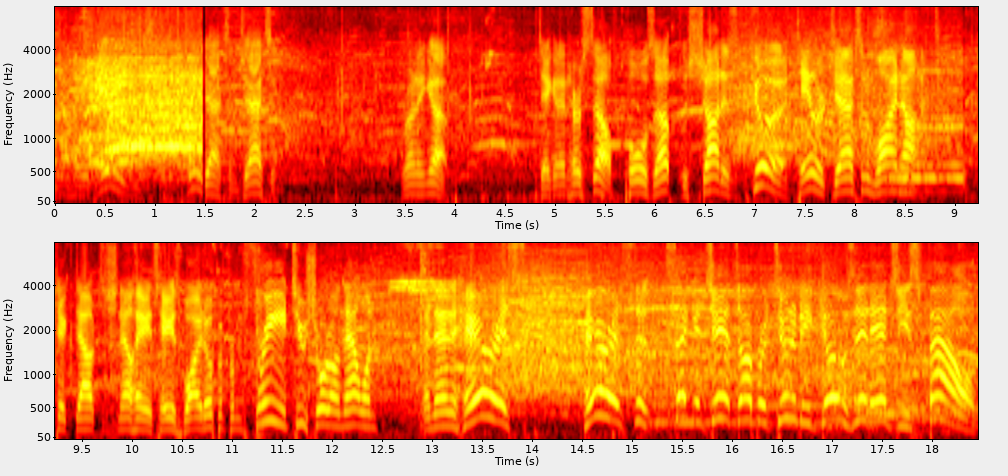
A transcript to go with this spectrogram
Chanel Hayes. Hayes. Jackson. Jackson. Running up. Taking it herself. Pulls up. The shot is good. Taylor Jackson. Why not? Kicked out to Chanel Hayes. Hayes wide open from three. Too short on that one. And then Harris, Harris, the second chance opportunity goes in and she's fouled.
